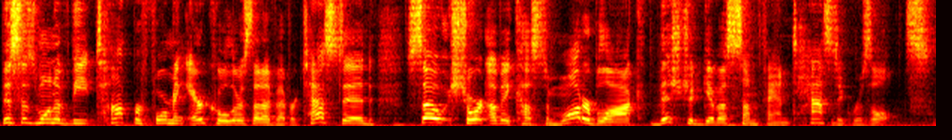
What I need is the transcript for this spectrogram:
This is one of the top performing air coolers that I've ever tested, so short of a custom water block, this should give us some fantastic results.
